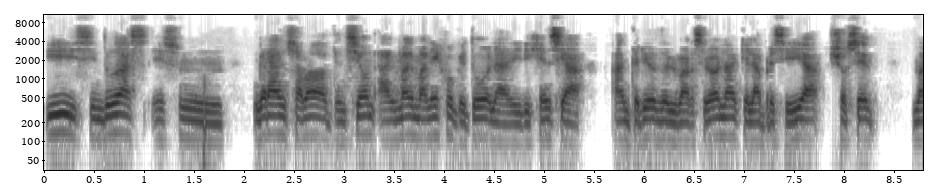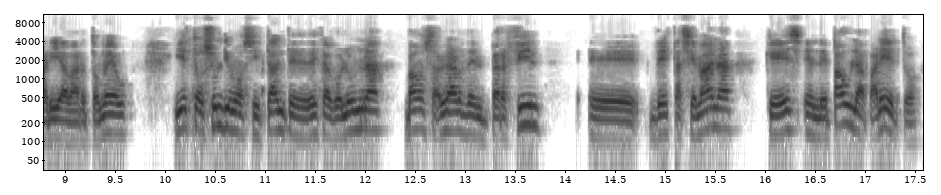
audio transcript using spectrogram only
y sin dudas es un gran llamado de atención al mal manejo que tuvo la dirigencia anterior del Barcelona que la presidía Josep María Bartomeu. Y estos últimos instantes de esta columna vamos a hablar del perfil eh, de esta semana que es el de Paula Pareto.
